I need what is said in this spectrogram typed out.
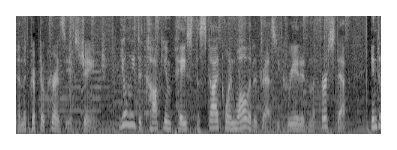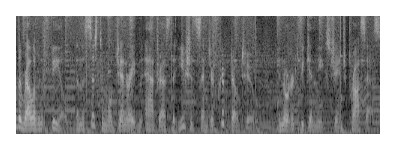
and the cryptocurrency exchange. You'll need to copy and paste the Skycoin wallet address you created in the first step into the relevant field, and the system will generate an address that you should send your crypto to in order to begin the exchange process.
